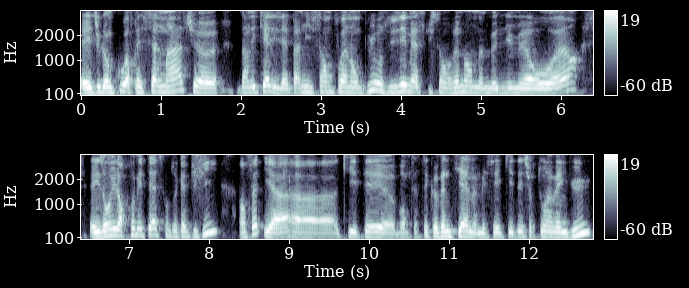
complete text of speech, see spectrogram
Et tout d'un coup, après cinq matchs euh, dans lesquels ils n'avaient pas mis 100 points non plus, on se disait, mais est-ce qu'ils sont vraiment numéro 1 Et ils ont eu leur premier test contre Kentucky, en fait, il y a, euh, qui était, euh, bon, c'est que 20e, mais c'est qui était surtout invaincu.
